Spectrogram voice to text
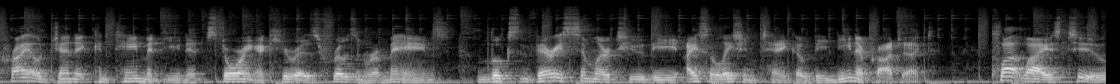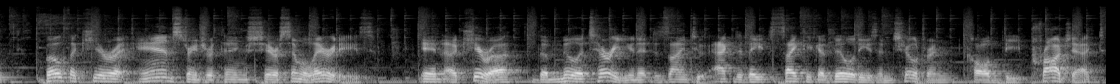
cryogenic containment unit storing Akira's frozen remains looks very similar to the isolation tank of the Nina Project. Plot-wise too, both Akira and Stranger Things share similarities. In Akira, the military unit designed to activate psychic abilities in children, called the Project,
